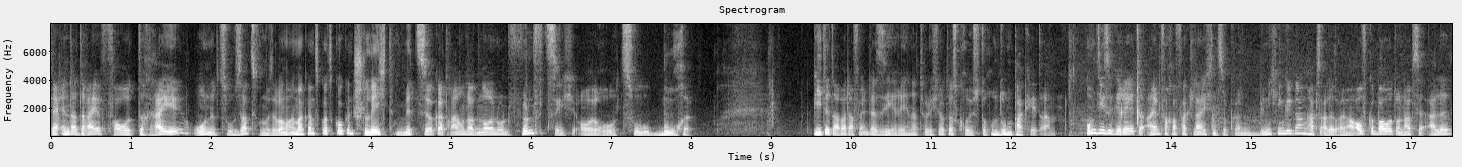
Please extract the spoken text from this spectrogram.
Der Ender 3 V3 ohne Zusatz, muss ich aber noch einmal ganz kurz gucken, schlägt mit ca. 359 Euro zu Buche bietet aber dafür in der Serie natürlich auch das größte Rundumpaket an. Um diese Geräte einfacher vergleichen zu können, bin ich hingegangen, habe sie alle dreimal aufgebaut und habe sie alle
